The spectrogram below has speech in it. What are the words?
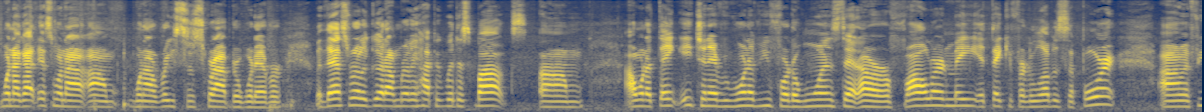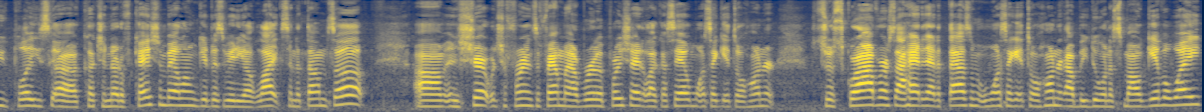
when I got this when I um when I resubscribed or whatever. But that's really good. I'm really happy with this box. Um I want to thank each and every one of you for the ones that are following me. And thank you for the love and support. Um, if you please uh, cut your notification bell on, give this video likes and a thumbs up. Um, and share it with your friends and family. I really appreciate it. Like I said, once I get to 100 subscribers, I had it at a 1,000. But once I get to 100, I'll be doing a small giveaway.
